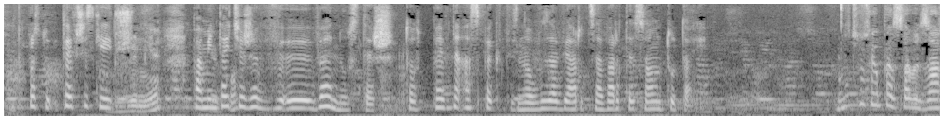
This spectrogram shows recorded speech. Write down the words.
Po prostu te wszystkie. W Rzymie? Pamiętajcie, że w, y, Wenus też to pewne aspekty znowu zawarte są tutaj. No to chyba za, za,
